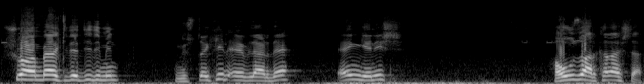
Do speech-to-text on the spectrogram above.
Şu an belki de Didim'in müstakil evlerde en geniş havuzu arkadaşlar.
